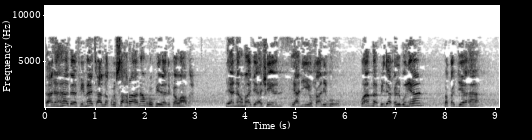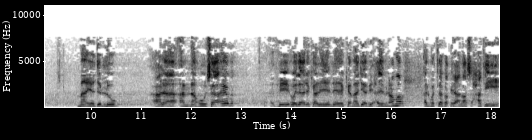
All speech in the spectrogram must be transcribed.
فعلى هذا فيما يتعلق بالصحراء الأمر في ذلك واضح لأنه ما جاء شيء يعني يخالفه. وأما في داخل البنيان فقد جاء ما يدل على أنه سائغ في وذلك كما جاء في حديث ابن عمر المتفق على صحته.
